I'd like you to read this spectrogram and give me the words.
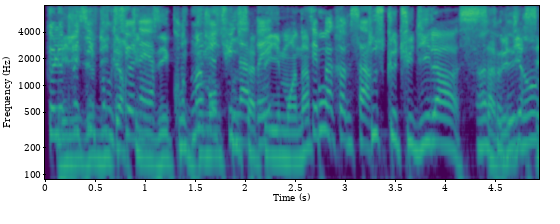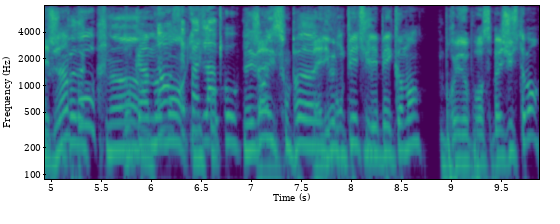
que le Mais les petit qui fonctionnaire. nous écoutent Donc moi, je suis tous à navrée. payer moins C'est d'impôts. pas comme ça. Tout ce que tu dis là, ça ça veut dire non, c'est de l'impôt. Non. Donc à un Non, moment, c'est pas de faut- l'impôt. Les gens, Bah, ils sont pas. bah, les pompiers, tu les payes comment Bruno Ponce. Bah justement,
